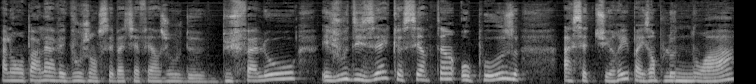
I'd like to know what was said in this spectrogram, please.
Alors on parlait avec vous, Jean-Sébastien Ferjou, de Buffalo, et je vous disais que certains opposent à cette tuerie. Par exemple, l'homme noir,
